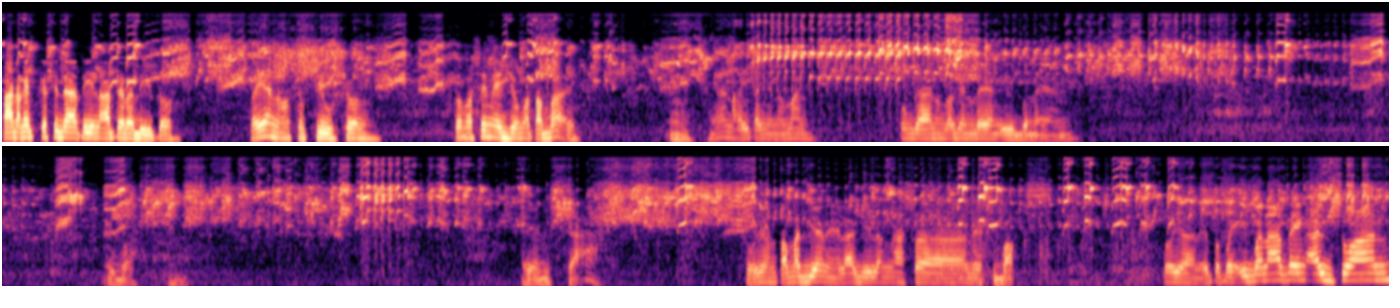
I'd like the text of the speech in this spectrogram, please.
Parakit kasi dati yung nakatira dito. So ayan oh, sa fusion. Ito kasi medyo mataba eh. Hmm, yan, nakita nyo naman. Kung gaano kaganda yung ibon na yan. Diba? Hmm. Ayan siya. So yan, tamad yan eh. Lagi lang nasa nest box. So yan, ito pa yung iba nating Alps One.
